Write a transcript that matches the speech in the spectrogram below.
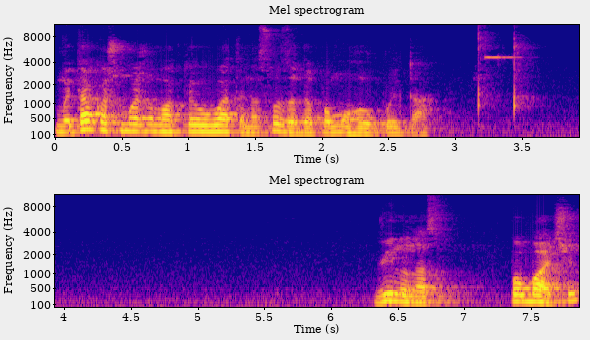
ми також можемо активувати насос за допомогою пульта. Він у нас побачив,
